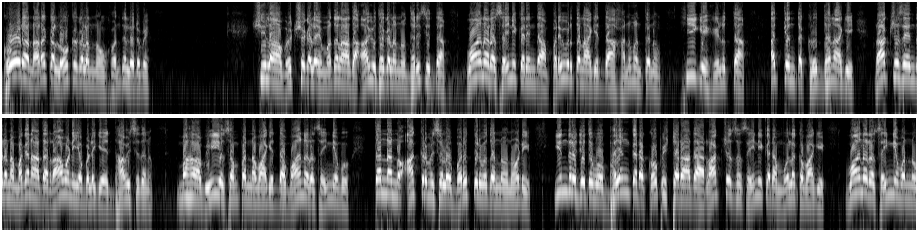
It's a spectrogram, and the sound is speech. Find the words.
ಘೋರ ನರಕ ಲೋಕಗಳನ್ನು ಹೊಂದಲಿರುವೆ. ಶಿಲಾ ವೃಕ್ಷಗಳೇ ಮೊದಲಾದ ಆಯುಧಗಳನ್ನು ಧರಿಸಿದ್ದ ವಾನರ ಸೈನಿಕರಿಂದ ಪರಿವೃತನಾಗಿದ್ದ ಹನುಮಂತನು ಹೀಗೆ ಹೇಳುತ್ತಾ ಅತ್ಯಂತ ಕ್ರುದ್ಧನಾಗಿ ರಾಕ್ಷಸೇಂದ್ರನ ಮಗನಾದ ರಾವಣಿಯ ಬಳಿಗೆ ಧಾವಿಸಿದನು. ಮಹಾವೀರ್ಯ ಸಂಪನ್ನವಾಗಿದ್ದ ವಾನರ ಸೈನ್ಯವು ತನ್ನನ್ನು ಆಕ್ರಮಿಸಲು ಬರುತ್ತಿರುವುದನ್ನು ನೋಡಿ ಇಂದ್ರಜಿತವು ಭಯಂಕರ ಕೋಪಿಷ್ಠರಾದ ರಾಕ್ಷಸ ಸೈನಿಕರ ಮೂಲಕವಾಗಿ ವಾನರ ಸೈನ್ಯವನ್ನು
